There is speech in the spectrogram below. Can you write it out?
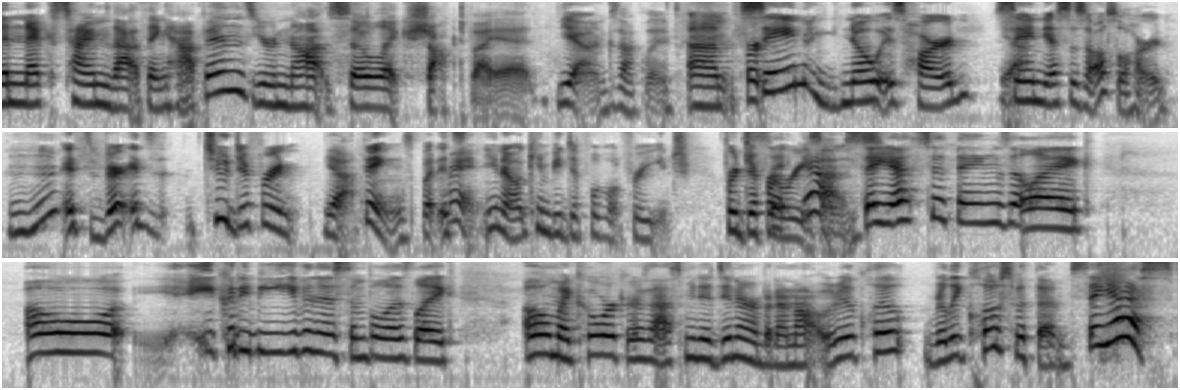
the next time that thing happens, you're not so like shocked by it. Yeah, exactly. Um, for- saying no is hard. Saying yes is also hard. Mm-hmm. It's very it's two different Yeah. things, but it's Right. you know it can be difficult for each for different Say- reasons. Yeah, say yes to things that like, oh, it could be even as simple as like, oh, my coworkers asked me to dinner, but I'm not really close, really close with them. Say yes.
